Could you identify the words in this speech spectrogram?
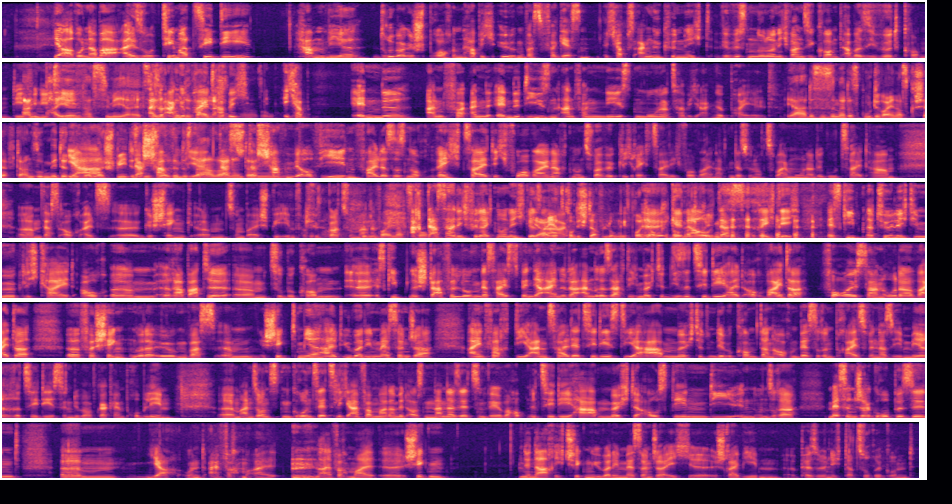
Ja, wunderbar. Also, Thema CD haben wir drüber gesprochen. Habe ich irgendwas vergessen? Ich habe es angekündigt. Wir wissen nur noch nicht, wann sie kommt, aber sie wird kommen. Definitiv. Anpeilen hast du mir ja erzählt. also angepeilt habe ich, ja, so. ich habe Ende, Anfang, an Ende diesen, Anfang nächsten Monats habe ich angepeilt. Ja, das ist immer das gute Weihnachtsgeschäft. Dann so Mitte Ja, November das spätestens sollte schaffen das wir. da sein. Das, und dann, das schaffen wir auf jeden Fall, dass es noch rechtzeitig vor Weihnachten, und zwar wirklich rechtzeitig vor Weihnachten, dass wir noch zwei Monate gut Zeit haben, ähm, das auch als äh, Geschenk ähm, zum Beispiel eben verfügbar Genau, zu machen. Ach, das hatte ich vielleicht noch nicht gesagt. Ja, jetzt kommt die Staffelung. Ich wollte ja auch Äh, genau, das richtig. Es gibt natürlich die Möglichkeit, auch ähm, Rabatte ähm, zu bekommen. Äh, es gibt eine Staffelung, das heißt, wenn der eine oder andere sagt, ich möchte diese CD halt auch weiter veräußern oder weiter äh, verschenken oder irgendwas, ähm, schickt mir halt über den Messenger einfach die Anzahl der CDs, die ihr haben möchtet und ihr bekommt dann auch einen besseren Preis, wenn das eben mehrere CDs sind, überhaupt gar kein Problem. Ähm, ansonsten grundsätzlich einfach mal damit auseinandersetzen, wer überhaupt eine CD haben möchte, aus denen, die in unserer Messenger-Gruppe sind. Ähm, ja, und einfach mal, einfach mal äh, schicken eine Nachricht schicken über den Messenger. Ich äh, schreibe jedem äh, persönlich da zurück und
